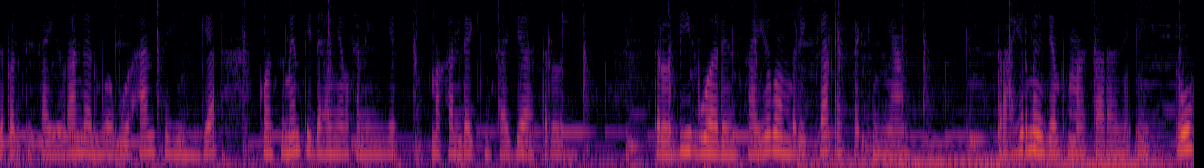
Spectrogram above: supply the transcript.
seperti sayuran dan buah-buahan sehingga konsumen tidak hanya makan daging, makan daging saja terlebih, terlebih buah dan sayur memberikan efek kenyang. Terakhir manajemen pemasarannya itu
